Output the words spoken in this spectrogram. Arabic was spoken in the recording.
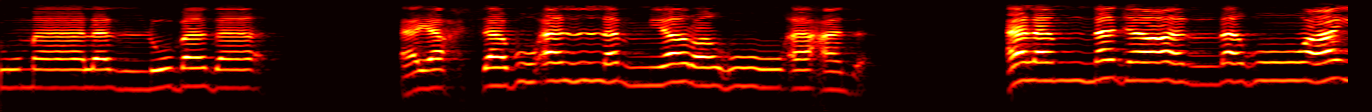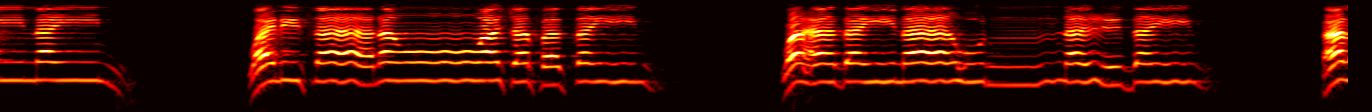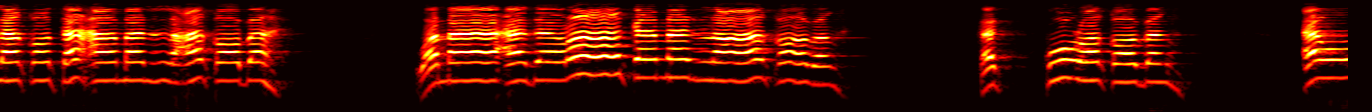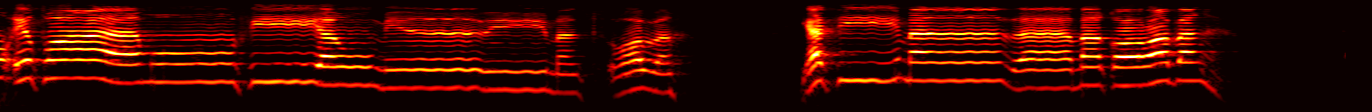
مَالًا لُّبَدًا أَيَحْسَبُ أَن لَّمْ يَرَهُ أَحَدٌ أَلَمْ نَجْعَل لَّهُ عَيْنَيْنِ وَلِسَانًا وَشَفَتَيْنِ وَهَدَيْنَاهُ النَّجْدَيْنِ فَلَقْتَحَمَ الْعَقَبَةَ وَمَا أَدْرَاكَ مَا الْعَقَبَةُ فَكُّ رَقَبَةٍ أَوْ إِطْعَامٌ فِي يَوْمٍ ذِي مَسْغَبَةٍ يَتِيمًا ذَا مَقْرَبَةٍ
